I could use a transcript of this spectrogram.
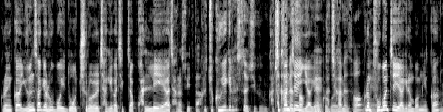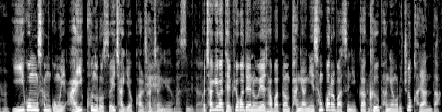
그러니까 윤석열 후보의 노출을 자기가 직접 관리해야 잘할 수 있다. 그렇죠. 그 얘기를 했어요, 지금. 같이 첫 번째 가면서. 이야기는 네, 같이 그거예요. 가면서. 그럼 네. 두 번째 이야기는 뭡니까? 음흠. 2030의 아이콘으로서의 자기 역할 네, 설정이에요. 맞습니다. 그러니까 자기가 대표가 된 후에 잡았던 방향이 성과를 봤으니까 그 방향으로 쭉 가야 한다.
